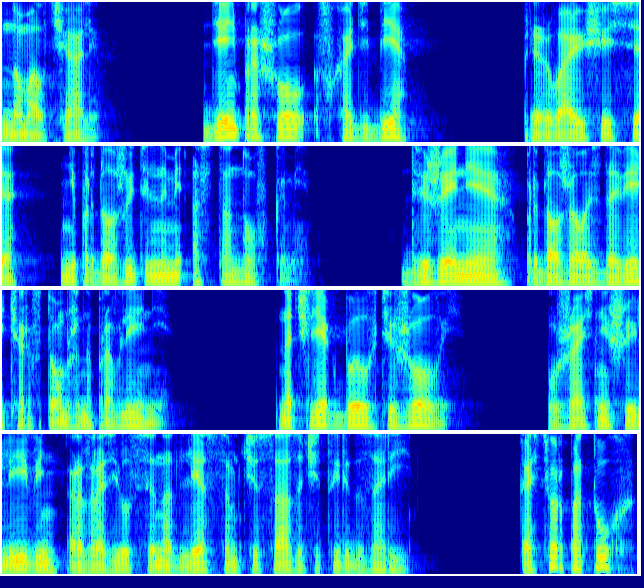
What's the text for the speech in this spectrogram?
но молчали. День прошел в ходьбе, прерывающейся непродолжительными остановками. Движение продолжалось до вечера в том же направлении. Ночлег был тяжелый. Ужаснейший ливень разразился над лесом часа за четыре до зари. Костер потух,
